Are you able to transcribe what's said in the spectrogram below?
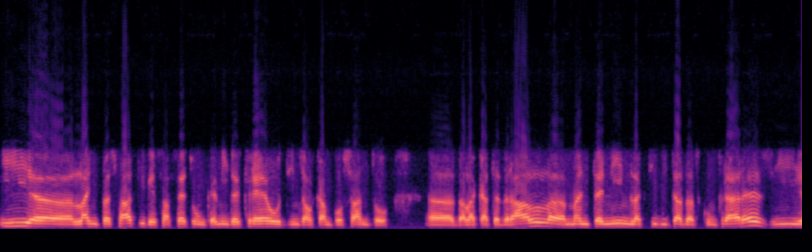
i l'any passat s'ha fet un camí de creu dins el Campo Santo de la catedral, mantenint l'activitat dels confrares i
